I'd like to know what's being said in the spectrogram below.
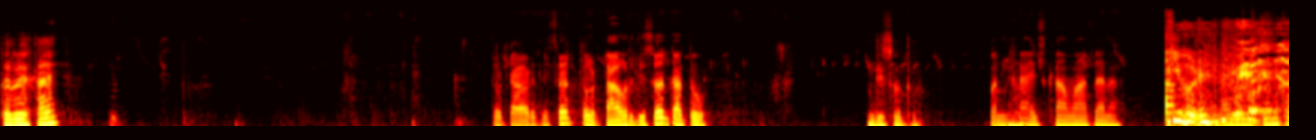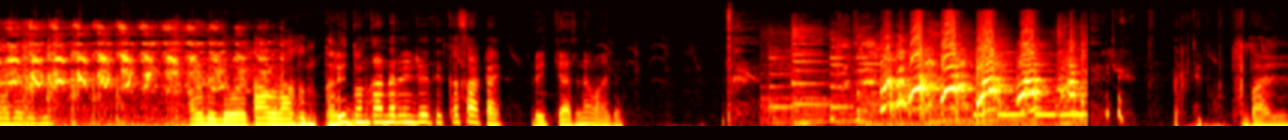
तर काय? तो टावर दिसत तो टावर दिसत का तो? दिसतो. पण कायच कामाचा ना. दोन काढणारे आवडे जवळ टावर असून तरी दोन काढणारे ते कसा काय? रिचार्ज ना माझ्या भाई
